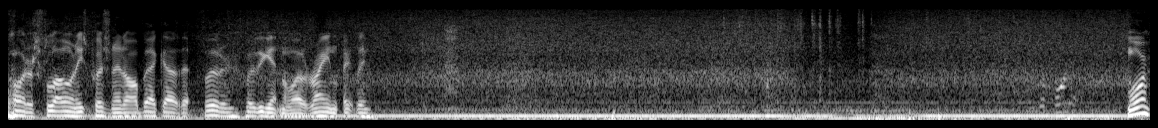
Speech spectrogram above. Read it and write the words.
Water's flowing, he's pushing it all back out of that footer. We've been getting a lot of rain lately. More?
